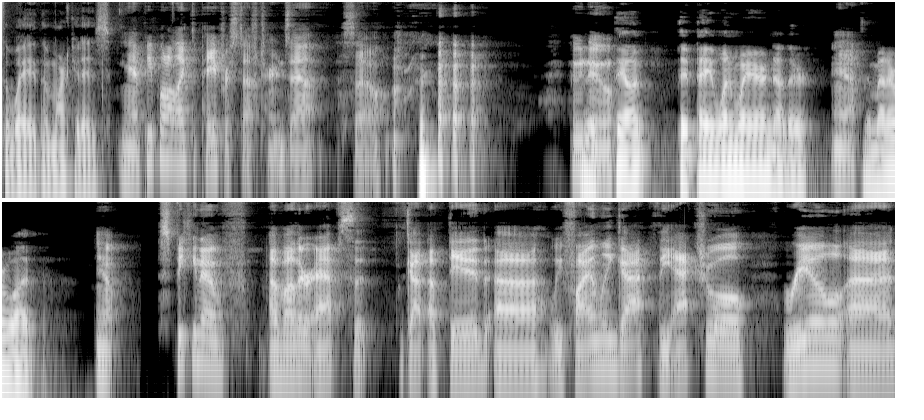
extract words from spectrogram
the way the market is. yeah. People don't like to pay for stuff. Turns out. So who they, knew? they all they pay one way or another, yeah. no matter what. Yep. Speaking of of other apps that got updated, uh, we finally got the actual real uh,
